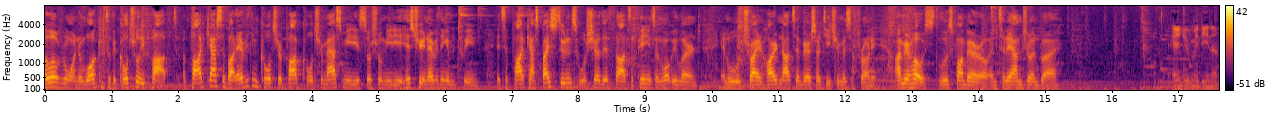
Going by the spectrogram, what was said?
Hello, everyone, and welcome to the Culturally Popped, a podcast about everything culture, pop culture, mass media, social media, history, and everything in between. It's a podcast by students who will share their thoughts, opinions on what we learned, and we will try hard not to embarrass our teacher, Miss Ferroni. I'm your host, Luis Bombero, and today I'm joined by Andrew Medina.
